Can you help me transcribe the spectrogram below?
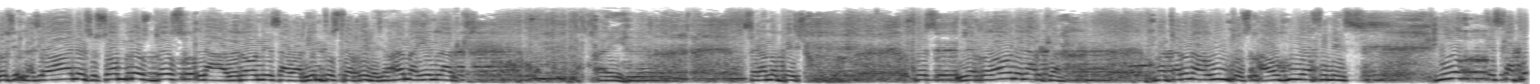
Los, la llevaban en sus hombros dos ladrones avarientos terribles. Llevaban ahí en el arca. ahí, sacando pecho. Pues le robaron el arca, mataron a Untos, a Ogni y a Finés. Y uno escapó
